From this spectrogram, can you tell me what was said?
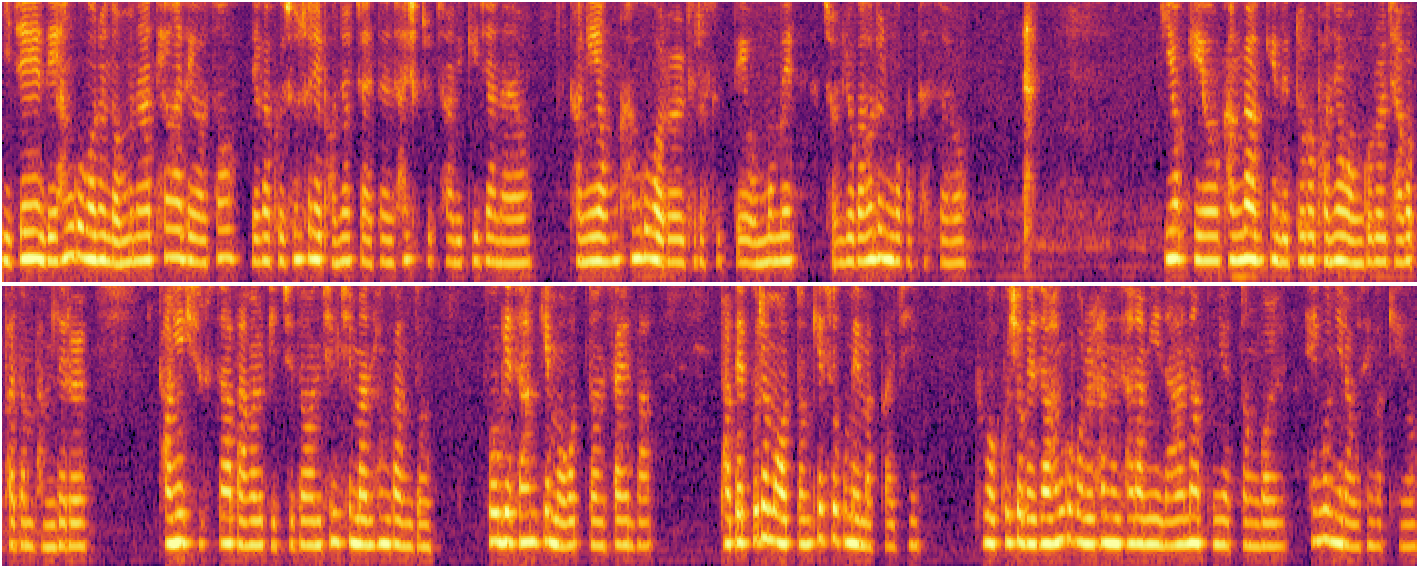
이제 내 한국어는 너무나 태화되어서 내가 그 소설의 번역자였다는 사실조차 믿기지 않아요. 강의 형 한국어를 들었을 때 온몸에 전류가 흐르는 것 같았어요. 기억해요. 강과 함께 늦도록 번역 원고를 작업하던 밤들을 강의 기숙사 방을 비추던 침침한 형광등, 부엌에서 함께 먹었던 쌀밥, 밥에 뿌려 먹었던 깨소금의 맛까지 그 워크숍에서 한국어를 하는 사람이 나 하나뿐이었던 걸 행운이라고 생각해요.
